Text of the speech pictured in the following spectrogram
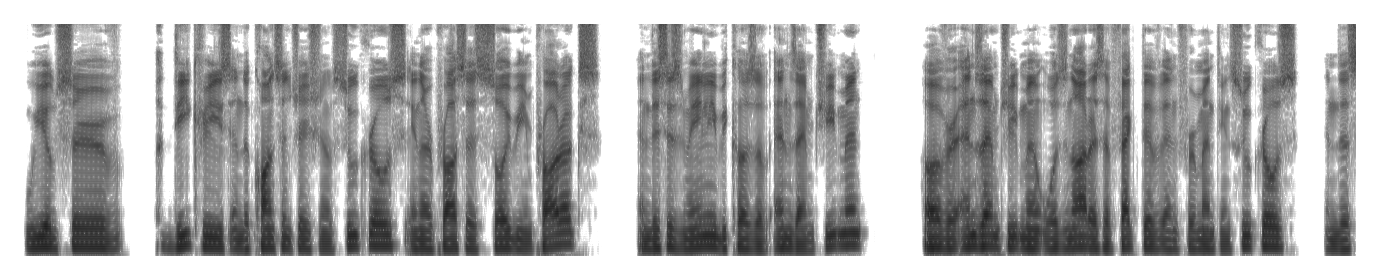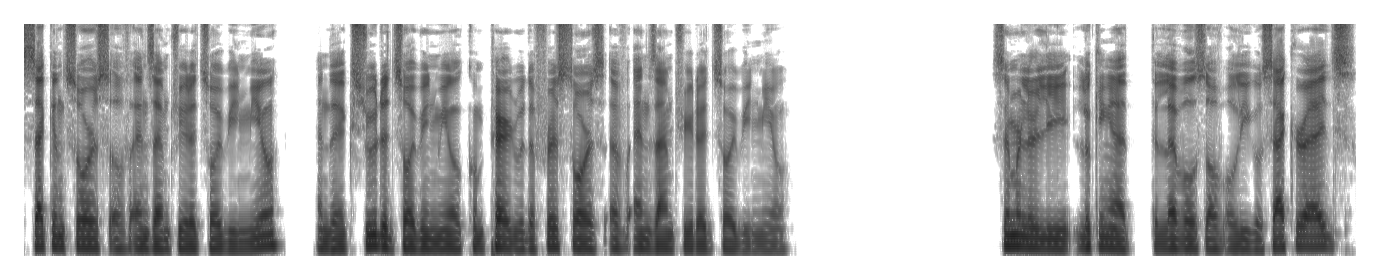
We observe a decrease in the concentration of sucrose in our processed soybean products, and this is mainly because of enzyme treatment. However, enzyme treatment was not as effective in fermenting sucrose in the second source of enzyme treated soybean meal and the extruded soybean meal compared with the first source of enzyme treated soybean meal. Similarly, looking at the levels of oligosaccharides,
